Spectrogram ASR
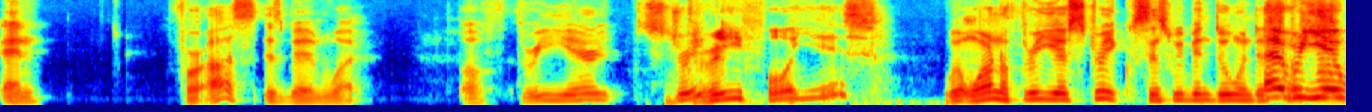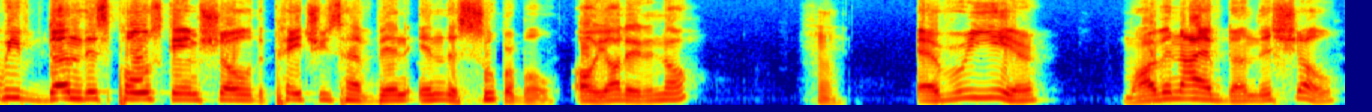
and for us it's been what a three year streak three, four years. we're on a three year streak since we've been doing this Every year we've done this post game show. The Patriots have been in the Super Bowl. oh y'all didn't know hmm. Every year, Marvin and I have done this show.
